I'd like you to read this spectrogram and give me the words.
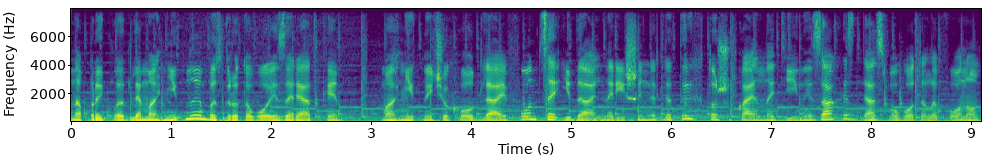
наприклад, для магнітної бездротової зарядки. Магнітний чохол для iPhone це ідеальне рішення для тих, хто шукає надійний захист для свого телефону.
